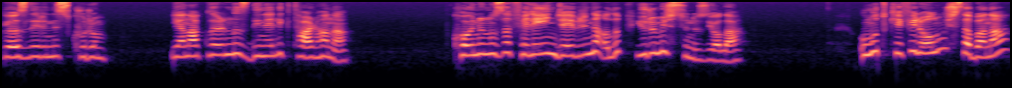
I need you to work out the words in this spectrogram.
gözleriniz kurum, yanaklarınız dinelik tarhana. Koynunuza feleğin cevrini alıp yürümüşsünüz yola. Umut kefil olmuşsa bana,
